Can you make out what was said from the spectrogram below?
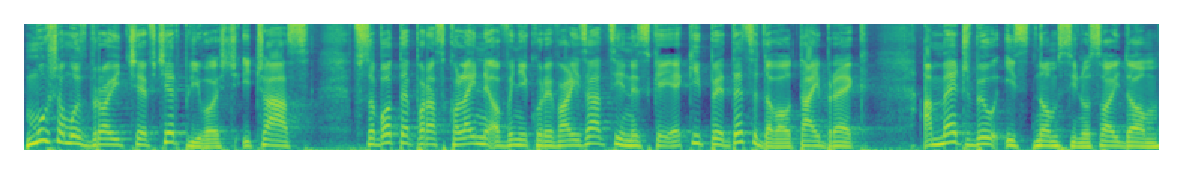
muszą uzbroić się w cierpliwość i czas. W sobotę po raz kolejny o wyniku rywalizacji nyskiej ekipy decydował tiebreak, a mecz był istną sinusoidą.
